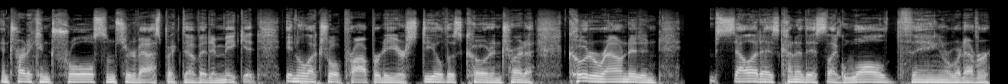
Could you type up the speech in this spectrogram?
and try to control some sort of aspect of it and make it intellectual property or steal this code and try to code around it and sell it as kind of this like walled thing or whatever,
